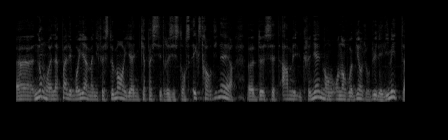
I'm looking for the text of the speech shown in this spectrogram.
euh, non, elle n'a pas les moyens, manifestement. Il y a une capacité de résistance extraordinaire euh, de cette armée ukrainienne, mais on, en voit bien aujourd'hui les limites.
